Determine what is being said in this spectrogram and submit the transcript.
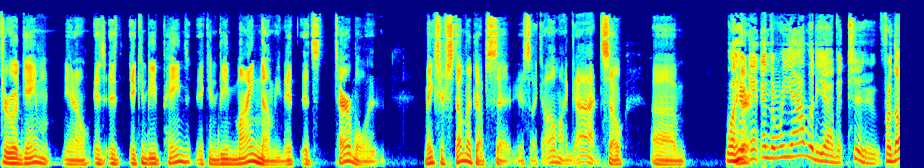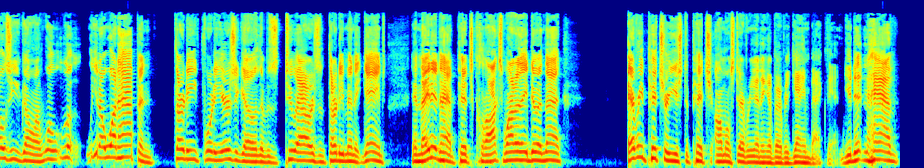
through a game, you know, it it, it can be pain. It can be mind numbing. It, it's terrible. It makes your stomach upset. It's like, oh my god. So, um, Well, here, and, and the reality of it too, for those of you going, well, look, you know what happened 30, 40 years ago? There was two hours and 30 minute games and they didn't have pitch clocks. Why are they doing that? Every pitcher used to pitch almost every inning of every game back then. You didn't have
